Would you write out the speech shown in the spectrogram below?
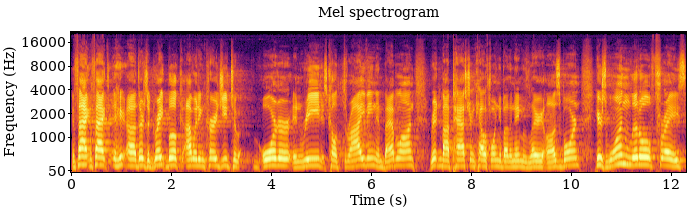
In fact, in fact, uh, there's a great book I would encourage you to order and read. It's called Thriving in Babylon, written by a pastor in California by the name of Larry Osborne. Here's one little phrase,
